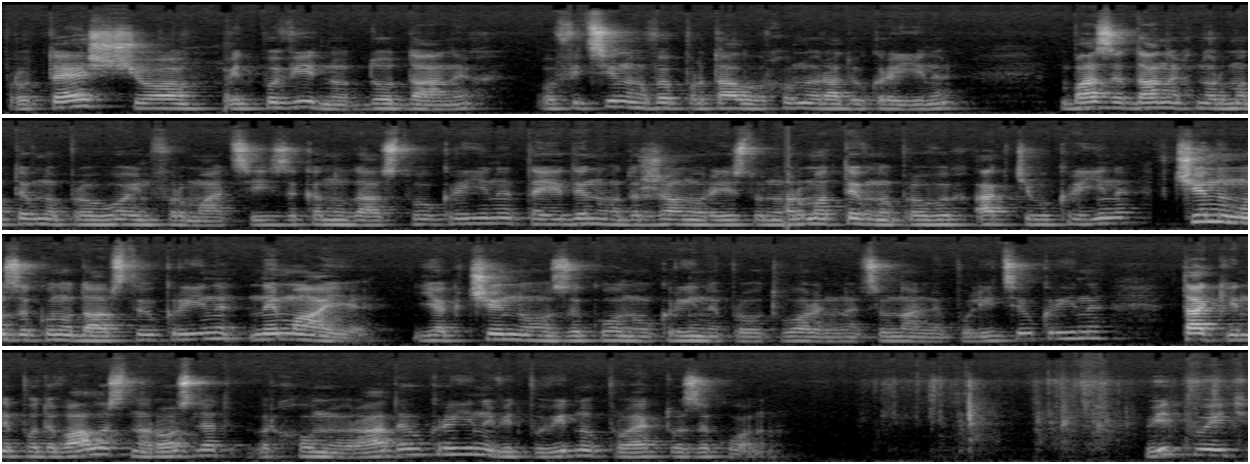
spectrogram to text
про те, що відповідно до даних офіційного веб-порталу Верховної Ради України, бази даних нормативно-правової інформації, законодавства України та єдиного державного реєстру нормативно-правових актів України в чинному законодавстві України немає як чинного закону України про утворення Національної поліції України, так і не подавалось на розгляд Верховної Ради України відповідно проекту закону. Відповідь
